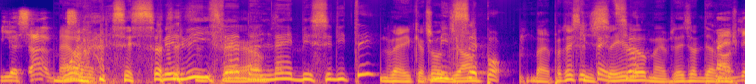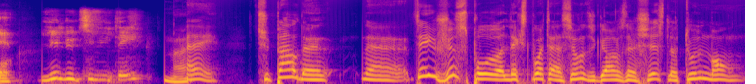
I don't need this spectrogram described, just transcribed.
Ils le savent. Ben ouais, c'est ça. Mais lui, il fait de l'imbécilité, Ben, quelque chose mais il ne sait pas. Ben, peut-être qu'il sait, ça. là, mais peut-être que ça le Ben, dérange L'illutilité. pas. Ouais. Hey, tu parles d'un. Tu sais, juste pour l'exploitation du gaz de schiste, là, tout le monde,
